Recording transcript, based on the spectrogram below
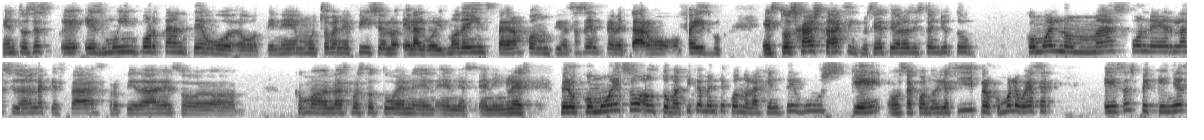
Entonces, eh, es muy importante o, tiene mucho beneficio el algoritmo de Instagram cuando empiezas a implementar o, Facebook estos hashtags, inclusive tú ya lo has visto en YouTube, como el nomás poner la ciudad en la que estás, propiedades o como lo has puesto tú en, en, inglés, pero como eso automáticamente cuando la gente busque, o sea, cuando diga, sí, pero ¿cómo le voy a hacer? Esas pequeñas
